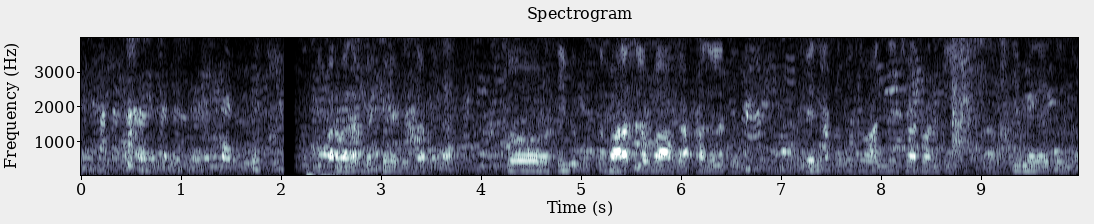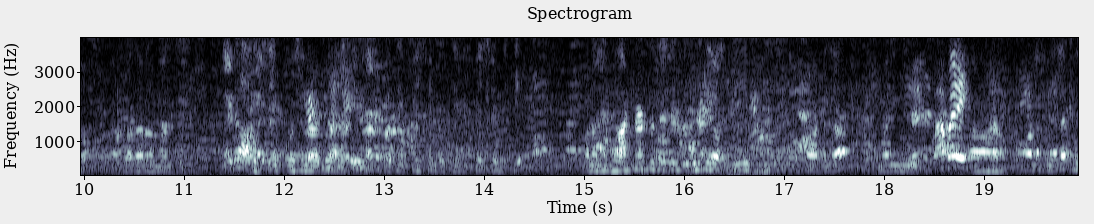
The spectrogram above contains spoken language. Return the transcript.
ఈ పథకం ప్రవేశపెట్టడం జరిగింది. సో టీవీ ముక్త భారత్లో భాగంగా ప్రజలకు కేంద్ర ప్రభుత్వం అందించేటువంటి స్కీమ్ ఏదైతే ఉందో ప్రధానమంత్రి వచ్చే పోషణ అభియాన్ కింద ప్రతి పేషెంట్ టీవీ పేషెంట్కి మనం పూర్తిగా ఫ్రీ మందులతో పాటుగా మరియు వాళ్ళ నెలకు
